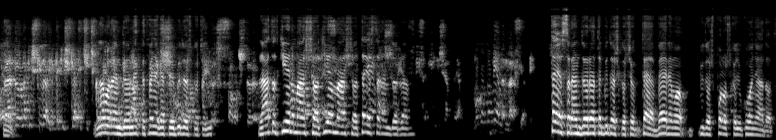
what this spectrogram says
A Te. rendőrnek is kiverik, te kis keti csicska. Nem a rendőrnek, te fenyegető büdös kocsony. Büdös szaros török. Látod, ki jön a mással, ki jön mással, te jössz a rendőrrel. Én is ember. Magadban miért nem mersz jönni? Te jössz a rendőrrel, te büdös kocsok, te, verjem a büdös poloskajuk anyádat.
